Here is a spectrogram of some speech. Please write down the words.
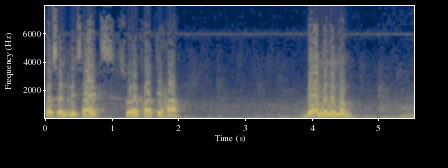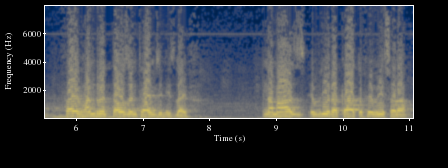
person recites Surah Fatiha, bare minimum, 500,000 times in his life namaz, every rakat of every salah.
